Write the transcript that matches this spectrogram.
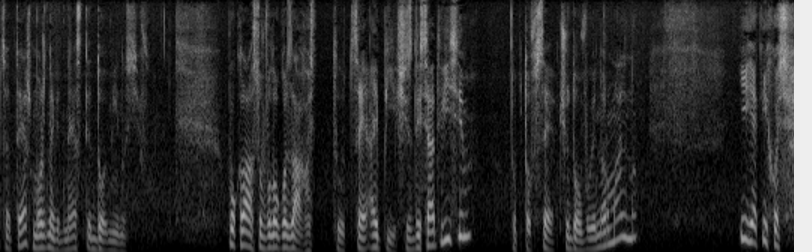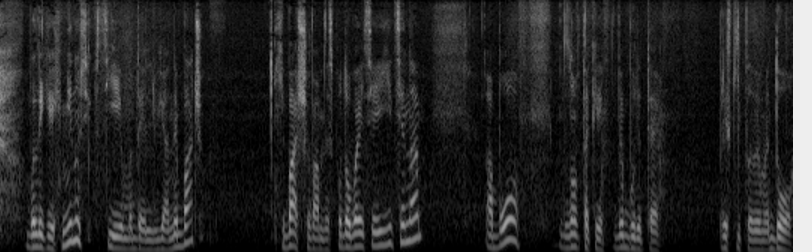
це теж можна віднести до мінусів. По класу вологозахисту це IP68, тобто все чудово і нормально. І якихось великих мінусів з цією моделлю я не бачу. Хіба що вам не сподобається її ціна, або знов таки ви будете прискіпливими до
